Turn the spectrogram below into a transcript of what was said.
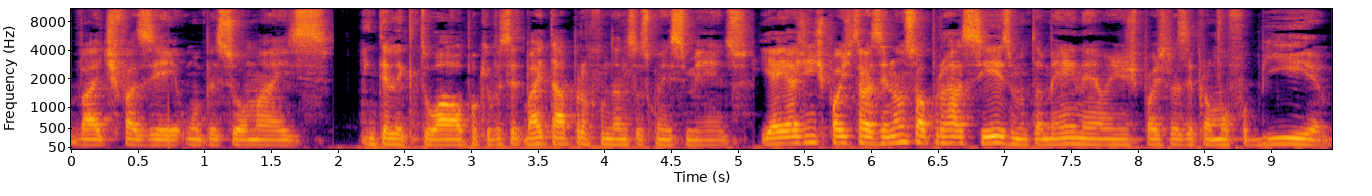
vai te fazer uma pessoa mais intelectual, porque você vai estar aprofundando seus conhecimentos. E aí a gente pode trazer não só pro racismo também, né? A gente pode trazer pra homofobia,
